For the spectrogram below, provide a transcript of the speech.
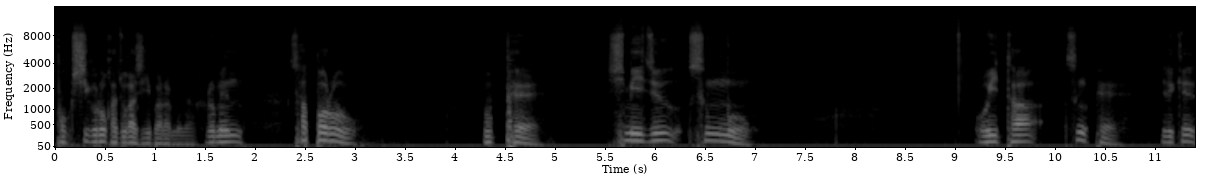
복식으로 가져가시기 바랍니다. 그러면 삿포로 무패 시미즈 승무 오이타 승패 이렇게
